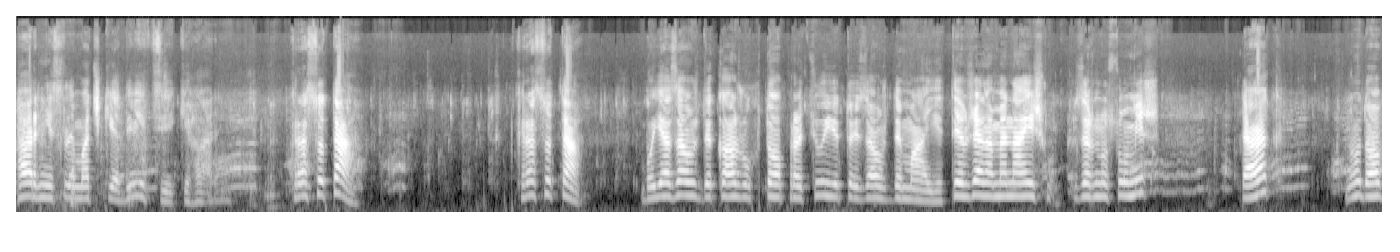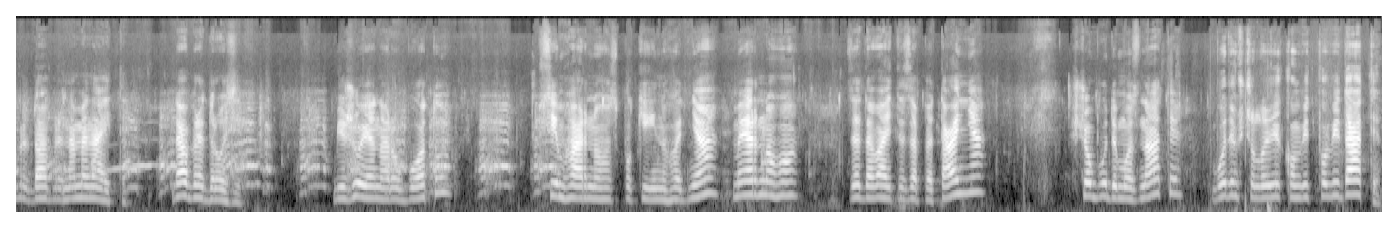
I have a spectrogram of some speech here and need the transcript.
гарні слимачки. Дивіться, які гарні. Красота. Красота. Бо я завжди кажу, хто працює, той завжди має. Ти вже наминаєш зерносуміш? Так? Ну, добре, добре, наминайте. Добре, друзі. Біжу я на роботу. Всім гарного, спокійного дня, мирного. Задавайте запитання. Що будемо знати, будемо з чоловіком відповідати.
